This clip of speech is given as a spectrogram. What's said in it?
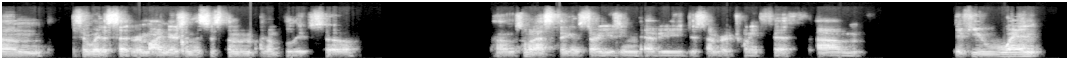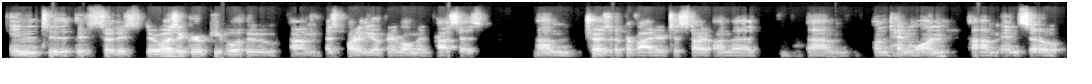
Um, is there a way to set reminders in the system? I don't believe so. Um, someone asked if they can start using Evvie December 25th. Um, if you went into the, so there's there was a group of people who um, as part of the open enrollment process um, chose a provider to start on the um, on 10-1 um, and so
